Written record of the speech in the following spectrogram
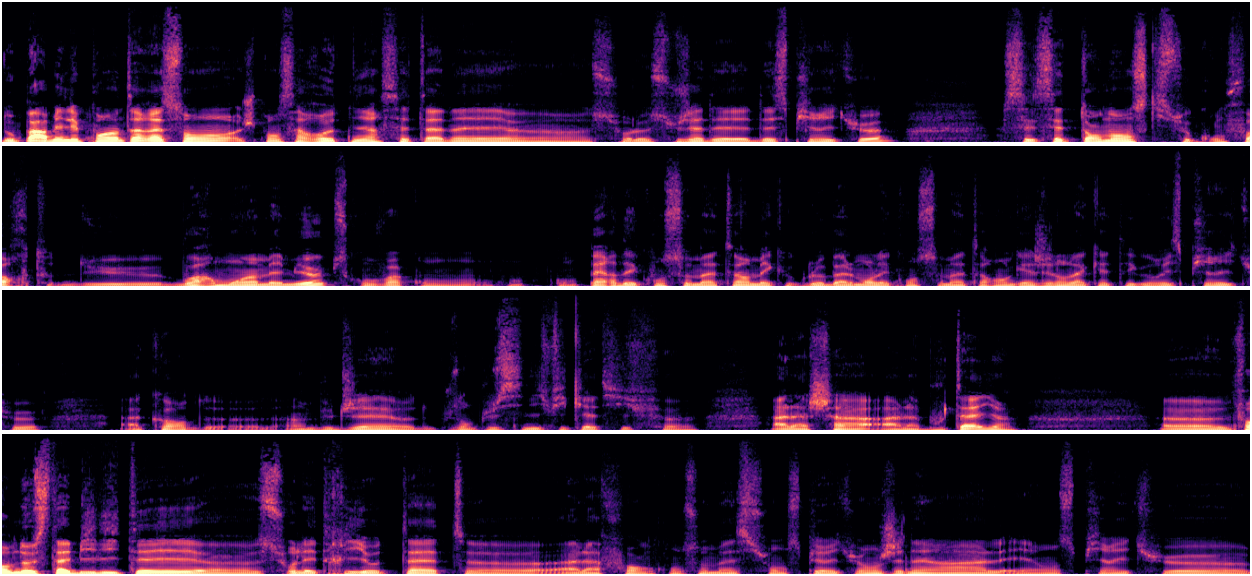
Donc parmi les points intéressants, je pense à retenir cette année euh, sur le sujet des spiritueux, c'est cette tendance qui se conforte du boire moins mais mieux, puisqu'on voit qu'on perd des consommateurs, mais que globalement les consommateurs engagés dans la catégorie spiritueux accordent euh, un budget de plus en plus significatif à l'achat à la bouteille. Une forme de stabilité sur les trios de tête, à la fois en consommation spiritueux en général et en spiritueux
